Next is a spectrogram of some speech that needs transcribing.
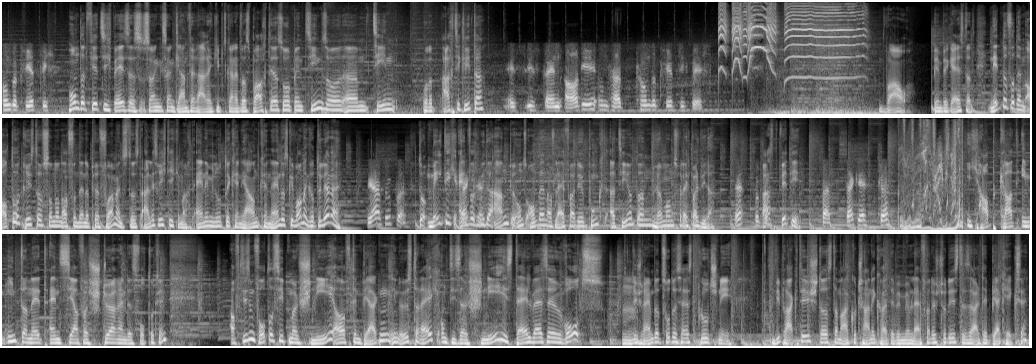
140. 140 PS, also so einen, so einen kleinen Ferrari gibt's gar nicht. Was braucht der so Benzin? So ähm, 10 oder 80 Liter? Es ist ein Audi und hat 140 PS. Wow. Bin begeistert. Nicht nur von deinem Auto, Christoph, sondern auch von deiner Performance. Du hast alles richtig gemacht. Eine Minute, kein Ja und kein Nein. Du hast gewonnen. Gratuliere. Ja, super. Du, melde dich einfach Danke. wieder an bei uns online auf liveradio.at und dann hören wir uns vielleicht bald wieder. Ja, super. Passt, Vierte. Passt. Danke. Ciao. Ich habe gerade im Internet ein sehr verstörendes Foto gesehen. Auf diesem Foto sieht man Schnee auf den Bergen in Österreich und dieser Schnee ist teilweise rot. Die schreiben dazu, das heißt Blutschnee. Wie praktisch, dass der Marco Czanik heute bei mir im Live-Radio-Studio ist, das ist eine alte Berghexe.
